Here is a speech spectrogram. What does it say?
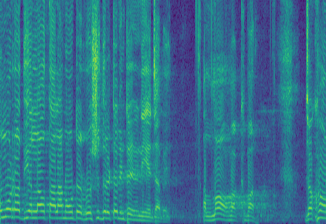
ওমর রাদি আল্লাহ তালান ওটের রশিদের টেনে টেনে নিয়ে যাবে। আল্লাহ আকবর। যখন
